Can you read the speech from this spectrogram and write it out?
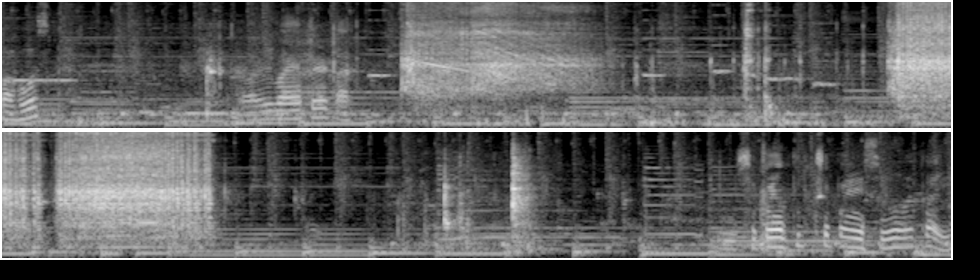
A rosca. Agora ele vai apertar. Você põe tudo que você põe em cima vai cair.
